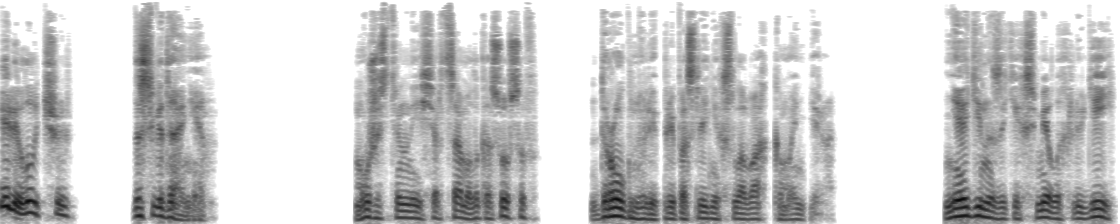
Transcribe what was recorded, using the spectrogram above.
или лучше, до свидания. Мужественные сердца молокососов дрогнули при последних словах командира. Ни один из этих смелых людей,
